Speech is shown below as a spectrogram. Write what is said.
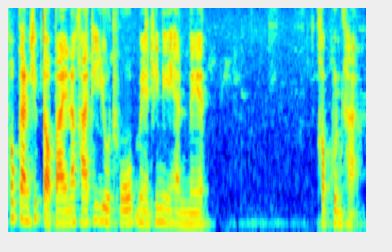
พบกันคลิปต่อไปนะคะที่ YouTube เมทินีแฮนด์เมดขอบคุณค่ะ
